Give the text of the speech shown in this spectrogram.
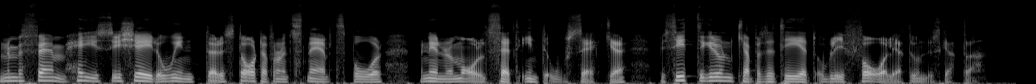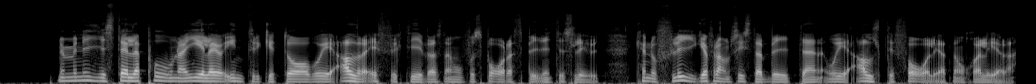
Nummer fem, Hazy Shade och Winter startar från ett snävt spår men är normalt sett inte osäker. Besitter grundkapacitet och blir farlig att underskatta. Nummer nio, Stella Pona gillar jag intrycket av och är allra effektivast när hon får spara speeden till slut. Kan då flyga fram sista biten och är alltid farlig att nonchalera.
